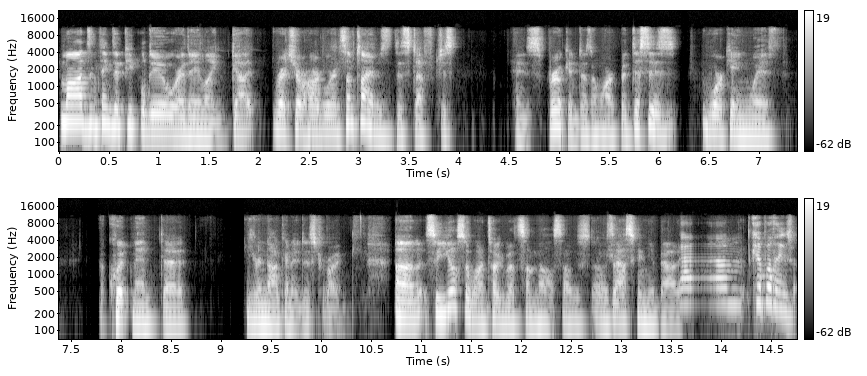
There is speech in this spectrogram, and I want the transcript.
mods and things that people do where they like gut retro hardware and sometimes the stuff just is broken, doesn't work. But this is working with equipment that you're not going to destroy. Um, so you also want to talk about something else. I was I was asking you about it. Um, couple things. Uh,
